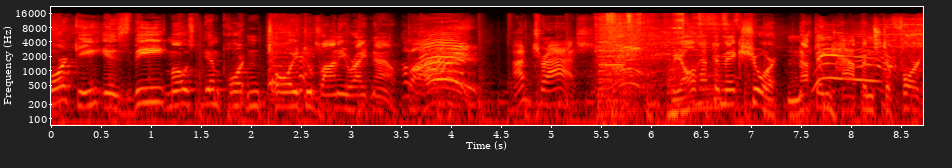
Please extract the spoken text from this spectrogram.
Forky is the most important toy to Bonnie right now. Hey! I'm trash. We all have to make sure nothing happens to Forky.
